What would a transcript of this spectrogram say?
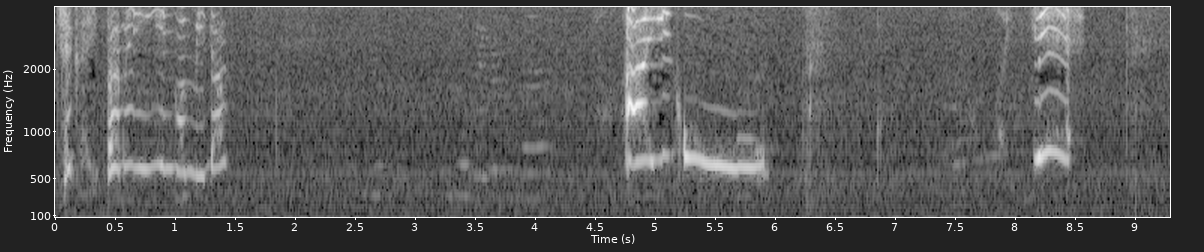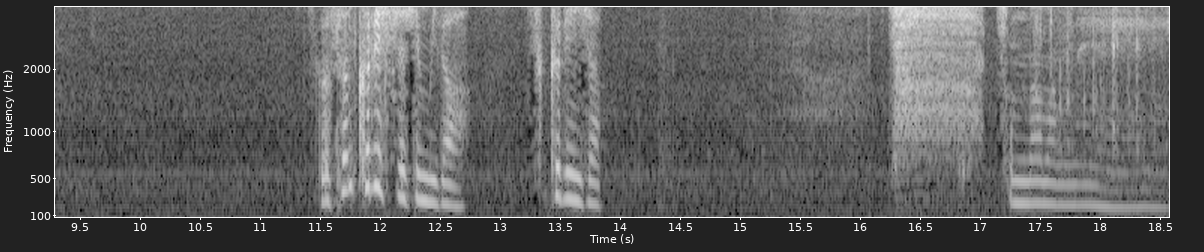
제가 이번에 이긴 겁니다. 아이고. 예. 이거 스크린샷입니다. 스크린샷. 차, 존나 많네.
